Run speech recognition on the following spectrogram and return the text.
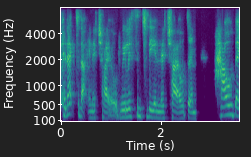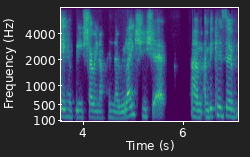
connect to that inner child. We listen to the inner child and how they have been showing up in their relationship. Um, and because of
